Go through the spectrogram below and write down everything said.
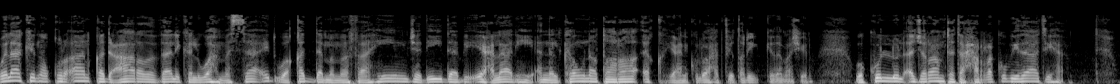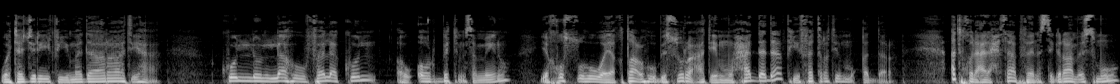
ولكن القرآن قد عارض ذلك الوهم السائد وقدم مفاهيم جديدة بإعلانه أن الكون طرائق يعني كل واحد في طريق كذا ماشي وكل الأجرام تتحرك بذاتها وتجري في مداراتها. كل له فلك أو orbit مسمينه يخصه ويقطعه بسرعة محددة في فترة مقدرة. أدخل على حساب في انستغرام اسمه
